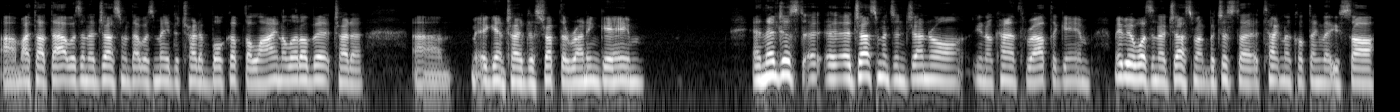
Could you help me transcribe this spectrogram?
um, I thought that was an adjustment that was made to try to bulk up the line a little bit, try to um, again try to disrupt the running game and then just uh, uh, adjustments in general, you know, kind of throughout the game. Maybe it wasn't adjustment, but just a technical thing that you saw.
